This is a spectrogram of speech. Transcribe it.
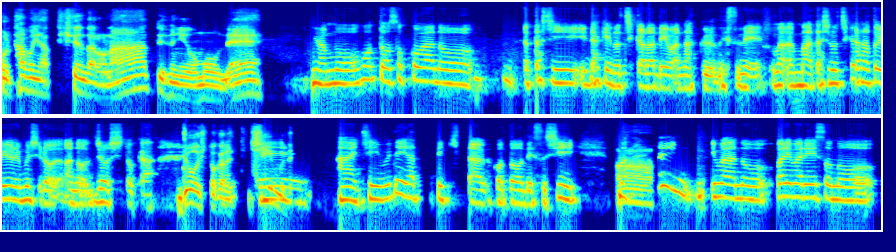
これ多分やってきてんだろうなっていうふうに思うね。いやもう本当そこはあの私だけの力ではなくですね、まあ、まあ私の力というよりむしろあの上司とか。上司とかでチームで、えー、はいチームでやってきたことですし、まあ、今あの我々その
